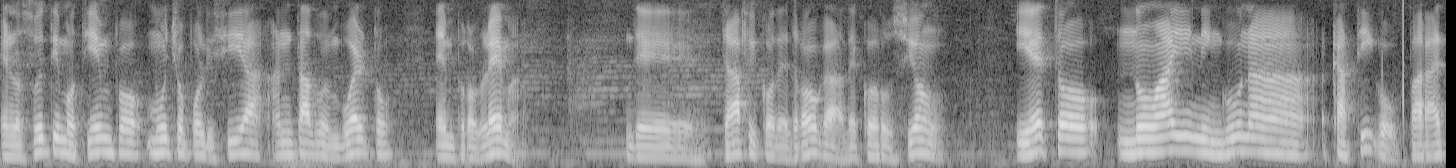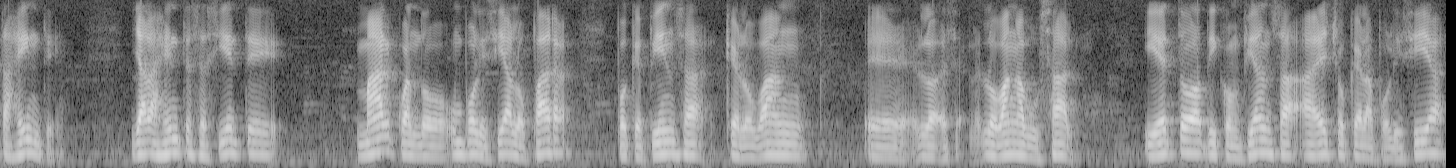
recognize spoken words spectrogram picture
En los últimos tiempos muchos policías han estado envueltos en problemas de tráfico de droga, de corrupción, y esto no hay ningún castigo para esta gente. Ya la gente se siente mal cuando un policía lo para porque piensa que lo van, eh, lo, van a abusar. Y esto de confianza ha hecho que la policía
